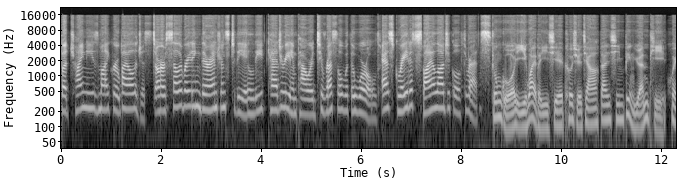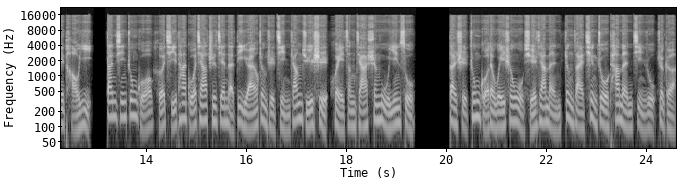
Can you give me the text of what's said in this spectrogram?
But Chinese microbiologists are celebrating their entrance to the elite cadre empowered to wrestle with the world's greatest biological threats. 中国以外的一些科学家担心病原体会逃逸，担心中国和其他国家之间的地缘政治紧张局势会增加生物因素。但是，中国的微生物学家们正在庆祝他们进入这个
